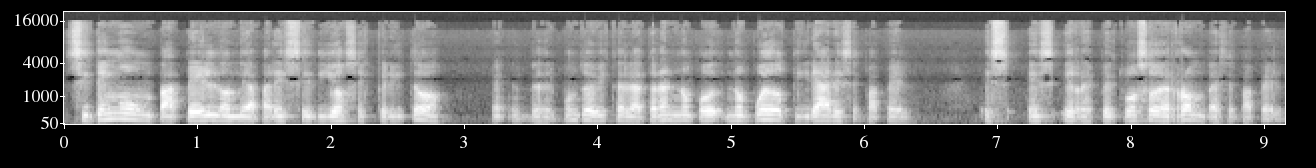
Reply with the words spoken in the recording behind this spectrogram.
Si tengo un papel donde aparece Dios escrito, eh, desde el punto de vista de la Torah, no no puedo tirar ese papel. Es, irrespetuoso de romper ese papel.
